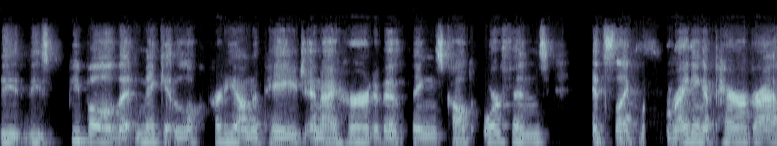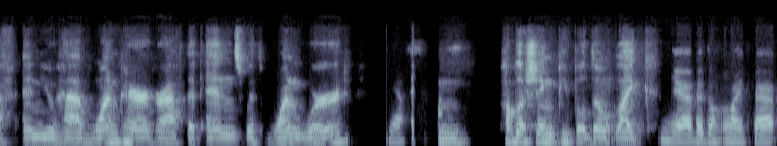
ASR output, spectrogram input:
the, these people that make it look pretty on the page. And I heard about things called orphans. It's like Yes. writing a paragraph and you have one paragraph that ends with one word. Yes. Um, publishing people don't like, Yeah, they don't like that.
